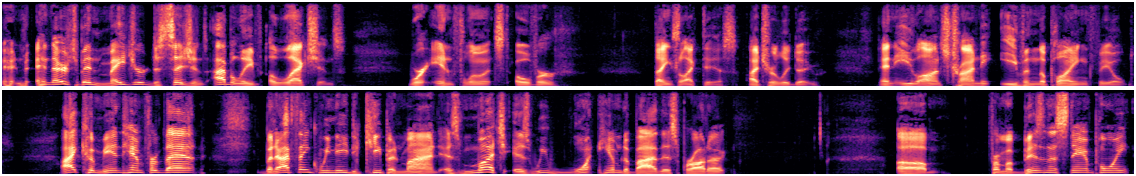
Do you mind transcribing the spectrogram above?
and and there's been major decisions. I believe elections were influenced over things like this. I truly do. And Elon's trying to even the playing field. I commend him for that, but I think we need to keep in mind as much as we want him to buy this product, um, from a business standpoint,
